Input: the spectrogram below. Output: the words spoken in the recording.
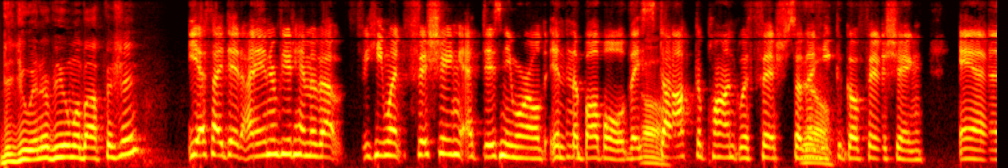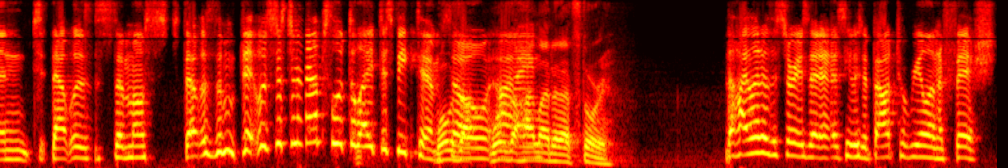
Did you interview him about fishing? Yes, I did. I interviewed him about he went fishing at Disney World in the bubble. They Oh. stocked the pond with fish so that he could go fishing. And that was the most that was the it was just an absolute delight to speak to him. What was, so the, what was the I- highlight of that story? the highlight of the story is that as he was about to reel in a fish,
